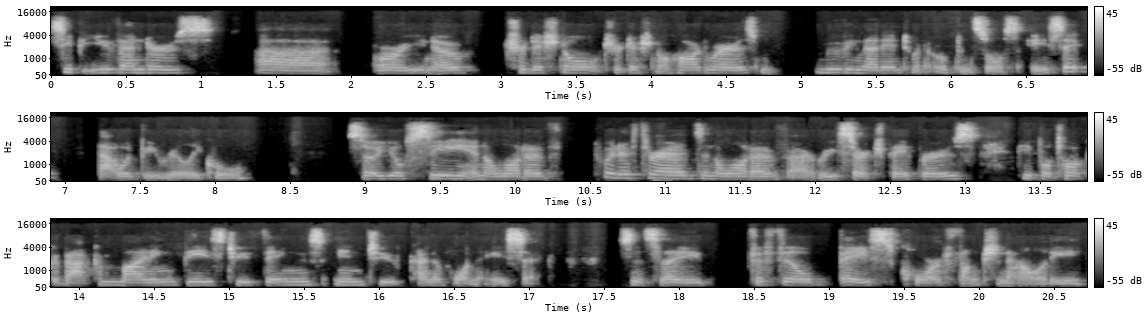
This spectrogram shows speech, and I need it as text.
CPU vendors uh, or you know traditional traditional hardware is moving that into an open source ASIC. That would be really cool. So you'll see in a lot of Twitter threads and a lot of uh, research papers, people talk about combining these two things into kind of one ASIC, since they fulfill base core functionality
